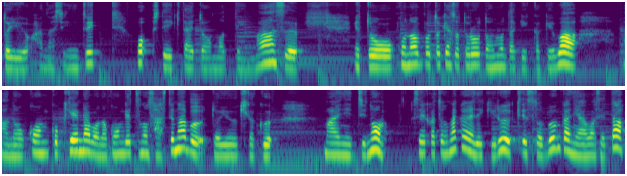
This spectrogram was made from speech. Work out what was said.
という話についてをしていきたいと思っています。えっとこのポッドキャストを撮ろうと思ったきっかけはあの国権ラボの今月のサステナブという企画毎日の生活の中でできる季節と文化に合わせた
